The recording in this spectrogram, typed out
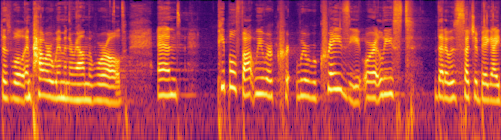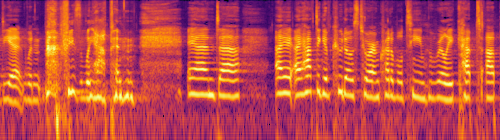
this will empower women around the world. And people thought we were, we were crazy, or at least that it was such a big idea, it wouldn't feasibly happen. and uh, I, I, have to give kudos to our incredible team who really kept up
